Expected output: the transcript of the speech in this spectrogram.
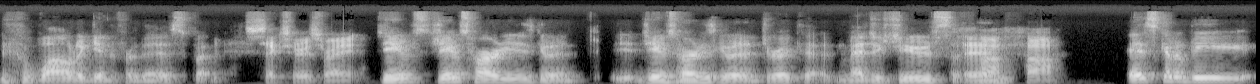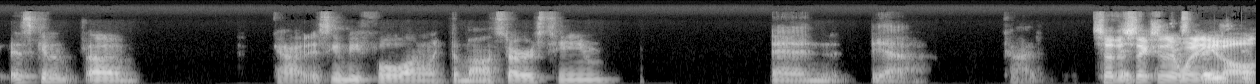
wild again for this, but Sixers, right? James James Harden is gonna James Harden is gonna drink that magic juice, and it's gonna be it's gonna um, God, it's gonna be full on like the Monstars team, and yeah, God. So the Sixers are winning it all.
